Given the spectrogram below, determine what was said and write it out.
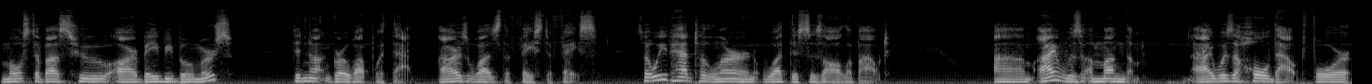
most of us who are baby boomers did not grow up with that. Ours was the face to face. So we've had to learn what this is all about. Um, I was among them. I was a holdout for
